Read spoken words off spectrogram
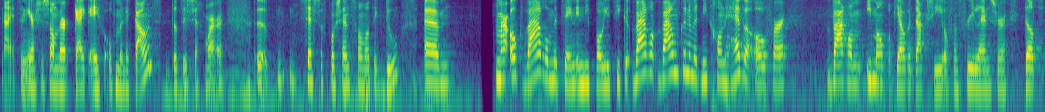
Nou ja, ten eerste, Sander, kijk even op mijn account. Dat is zeg maar uh, 60% van wat ik doe. Um, maar ook waarom meteen in die politieke, waarom, waarom kunnen we het niet gewoon hebben over waarom iemand op jouw redactie of een freelancer dat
